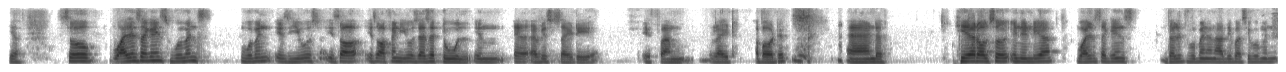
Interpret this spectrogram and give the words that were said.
Yeah. So violence against women women is used is uh, is often used as a tool in uh, every society, if I'm right about it. and here also in India, violence against Dalit women and Adivasi women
